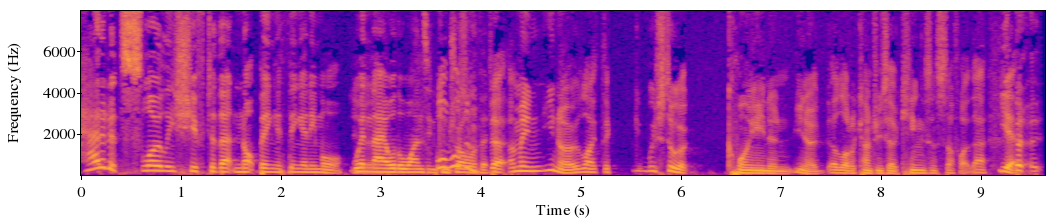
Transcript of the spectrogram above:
how did it slowly shift to that not being a thing anymore when Yeah. they were the ones in Well, control of it? That, I mean, you know, like the we've still got queen and you know a lot of countries have kings and stuff like that. Yeah. but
